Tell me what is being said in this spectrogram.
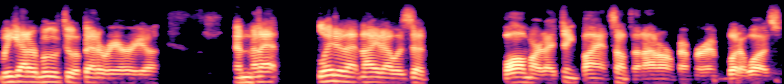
we got her moved to a better area. And then that later that night, I was at Walmart, I think, buying something. I don't remember what it was.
